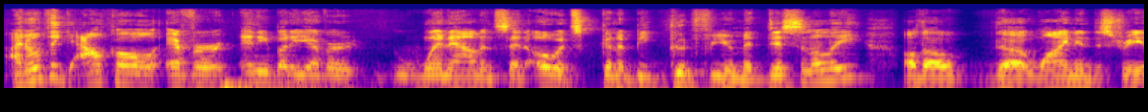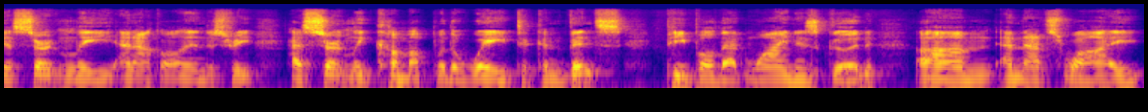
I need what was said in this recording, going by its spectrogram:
i don't think alcohol ever anybody ever went out and said oh it's going to be good for you medicinally although the wine industry has certainly and alcohol industry has certainly come up with a way to convince people that wine is good um, and that's why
